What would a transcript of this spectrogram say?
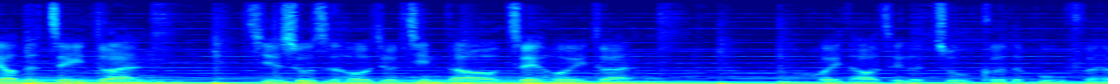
掉的这一段结束之后，就进到最后一段，回到这个主歌的部分。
